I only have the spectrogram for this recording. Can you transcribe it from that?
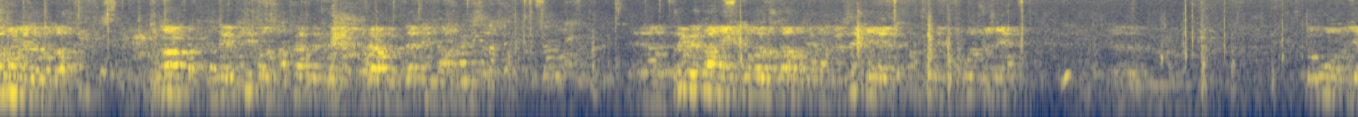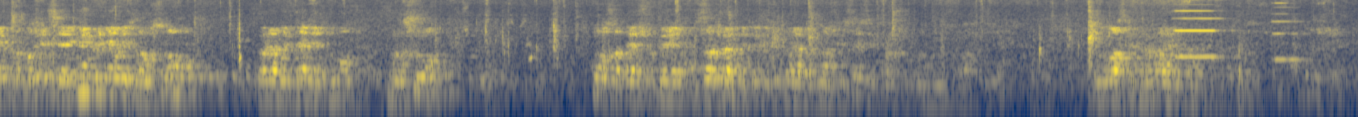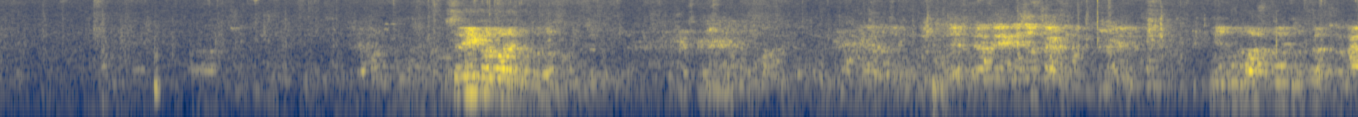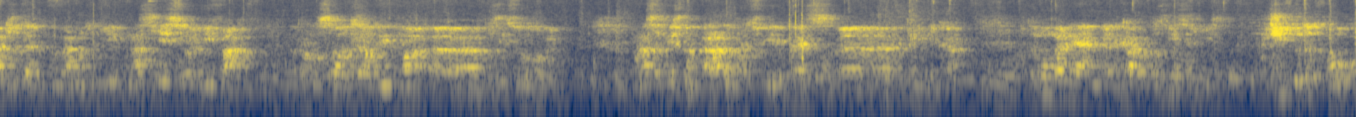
Шановні депутати, нам необхідно затвердити порядок денний нашої сесії. Е, Три питання, які були розглянуті на президії, вони погоджені. Е, Тому є пропозиція, і ми прийняли за основу порядок денний, тому прошу, хто за те, щоб затвердити такий порядок нашої сесії, прошу проголосувати. Будь ласка, Ну у нас є сьогодні факт. У нас, звісно, рада працює без е, керівника. Тому в мене така пропозиція є. Включіть додатково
